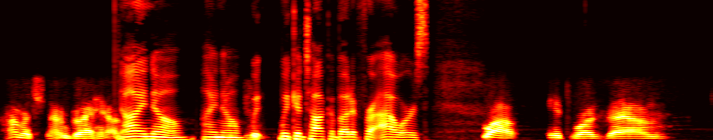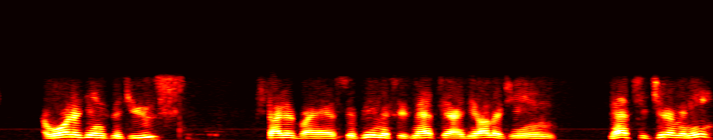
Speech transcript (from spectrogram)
how much time do I have? I know, I know. We, we could talk about it for hours. Well, it was um, a war against the Jews, started by a supremacist Nazi ideology in Nazi Germany,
